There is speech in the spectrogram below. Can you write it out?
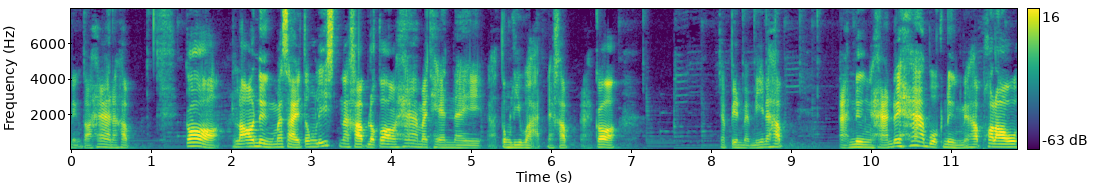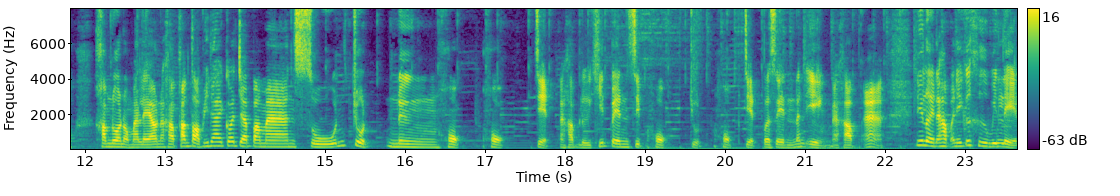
1ต่อ 5 นะครับก็เราเอา 1 มาใส่ตรง risk นะครับแล้วก็เอา 5 มาแทนในตรง reward นะครับอะก็จะเป็นแบบนี้นะครับ อะหหารด้วย5บวก1นะครับพอเราคำนวณออกมาแล้วนะครับคำตอบที่ได้ก็จะประมาณ 0.1667 นะครับหรือคิดเป็น 16.67%นั่นเองนะครับ อ่า นี่เลยนะครับ อันนี้ก็คือวินเลท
